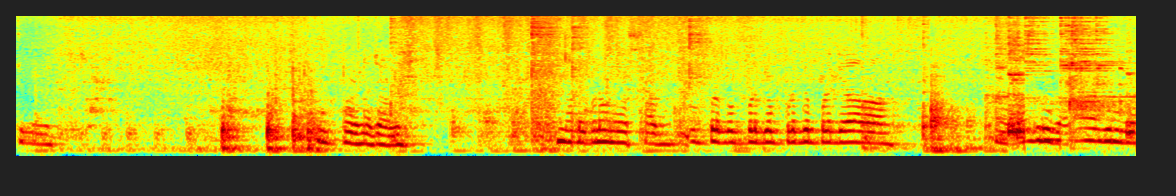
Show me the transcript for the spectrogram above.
ਤੇ ਉੱਪਰ ਨਾ ਜਾਵੇ ਨਾਲੇ ਬਣਾਉਣੇ ਆ ਸਬਜ਼ੀ ਉੱਪਰ ਉੱਪਰ ਗਿਆ ਉੱਪਰ ਗਿਆ ਉੱਪਰ ਗਿਆ ਗੁਰੂ ਗਾ ਗੁਰੂ ਗਾ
